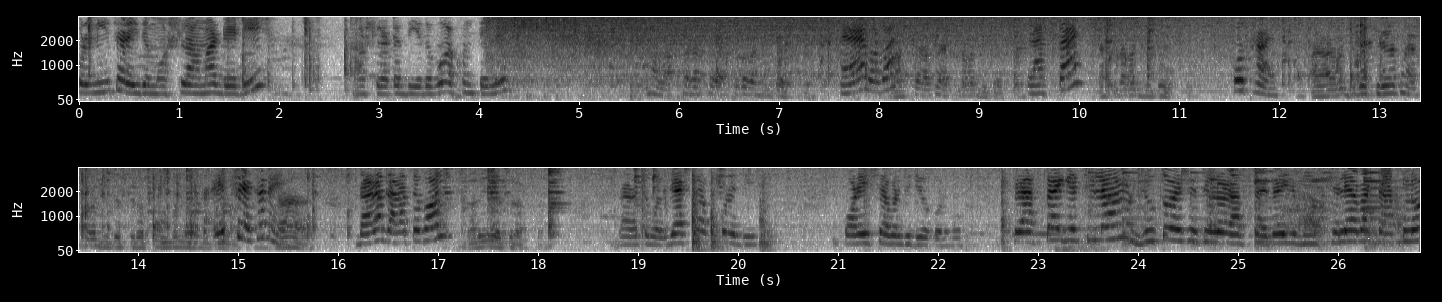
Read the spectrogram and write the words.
করে নিয়েছি, আর এই যে মশলা আমার রেডি মশলাটা দিয়ে দেবো এখন তেলে। হ্যাঁ বাবা। রাস্তায় কোথায়? এসছে এখানে? দাঁড়া দাঁড়াতে বল। দাঁড়াতে বল। গ্যাসটা অফ করে দিই পরে এসে আবার ভিডিও করব। রাস্তায় গেছিলাম জুতো এসেছিল রাস্তায়। তাই ছেলে আবার ডাকলো।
